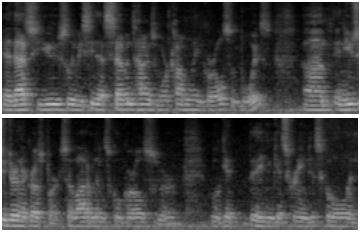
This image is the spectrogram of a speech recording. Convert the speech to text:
and that's usually, we see that seven times more commonly in girls than boys. Um, and usually during their growth spurt. So a lot of middle school girls are, will get, they can get screened at school. And,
